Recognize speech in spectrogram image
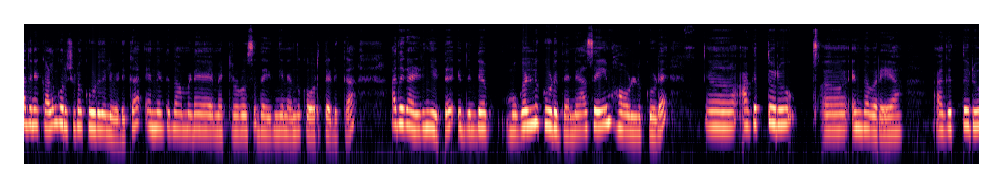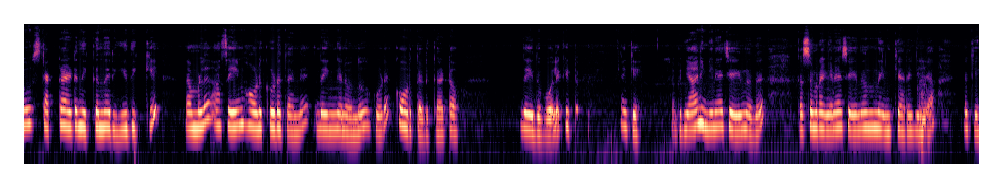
അതിനേക്കാളും കുറച്ചുകൂടെ കൂടുതലും എടുക്കുക. എന്നിട്ട് നമ്മുടെ മെട്രോ റോസ് ഇത് ഇങ്ങനെ ഒന്ന് കോർത്തെടുക്കുക. അത് കഴിഞ്ഞിട്ട് ഇതിന്റെ മുകളിൽ കൂടെ തന്നെ ആ സെയിം ഹോളിൽ കൂടെ അകത്തൊരു എന്താ പറയുക അകത്തൊരു സ്റ്റക്കായിട്ട് നിൽക്കുന്ന രീതിക്ക് നമ്മൾ ആ സെയിം ഹോളിൽ കൂടെ തന്നെ ഇത് ഇങ്ങനെ ഒന്ന് കൂടെ കോർത്തെടുക്കുക കേട്ടോ. ഇത് ഇതുപോലെ കിട്ടും. ഓക്കെ. അപ്പോൾ ഞാൻ ഇങ്ങനെയാണ് ചെയ്യുന്നത്. കസ്റ്റമർ എങ്ങനെയാണ് ചെയ്യുന്നതെന്ന് എനിക്കറിയില്ല. ഓക്കെ.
